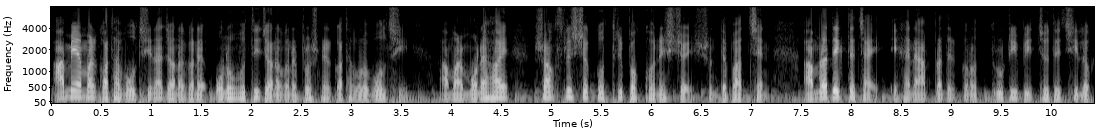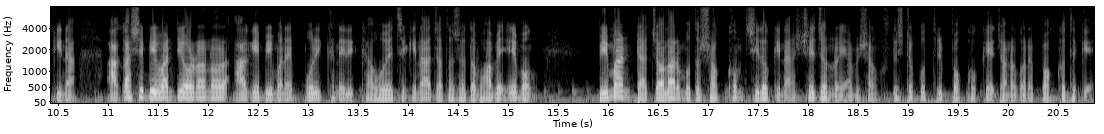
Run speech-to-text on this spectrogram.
আমি আমার কথা বলছি না, জনগণের অনুভূতি, জনগণের প্রশ্নের কথাগুলো বলছি। আমার মনে হয় সংশ্লিষ্ট কর্তৃপক্ষ নিশ্চয় শুনতে পাচ্ছেন। আমরা দেখতে চাই এখানে আপনাদের কোনো ত্রুটি বিচ্যুতি ছিল কিনা? আকাশে বিমানটি ওড়ানোর আগে বিমানের পরীক্ষা নিরীক্ষা হয়েছে কিনা যথাযথভাবে এবং বিমানটা চলার মতো সক্ষম ছিল কিনা সেজন্যই আমি সংশ্লিষ্ট কর্তৃপক্ষকে, জনগণের পক্ষ থেকে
